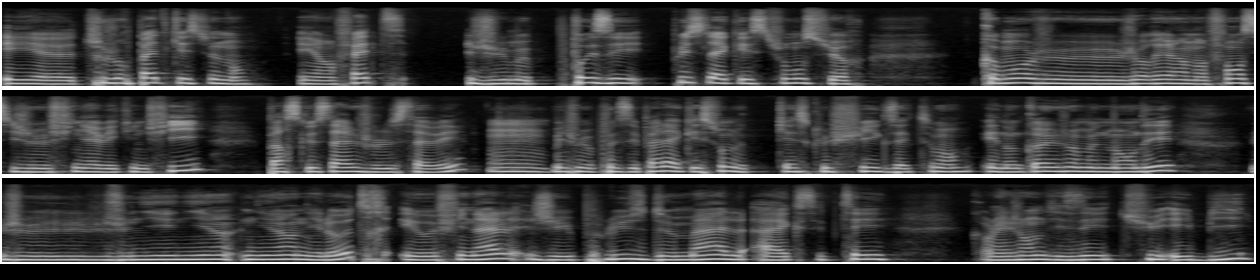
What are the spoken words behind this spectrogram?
et toujours pas de questionnement. Et en fait, je me posais plus la question sur comment j'aurais un enfant si je finis avec une fille, parce que ça, je le savais. Mm. Mais je me posais pas la question de qu'est-ce que je suis exactement. Et donc, quand les gens me demandaient, je, je niais ni un ni, un, ni l'autre. Et au final, j'ai eu plus de mal à accepter quand les gens me disaient tu es bi,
